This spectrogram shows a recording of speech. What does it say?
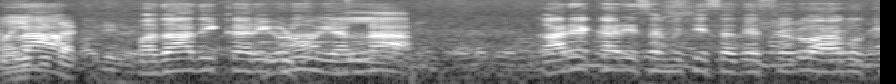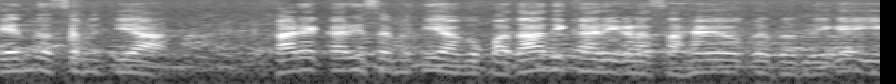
ಎಲ್ಲ ಪದಾಧಿಕಾರಿಗಳು, ಎಲ್ಲ ಕಾರ್ಯಕಾರಿ ಸಮಿತಿ ಸದಸ್ಯರು ಹಾಗೂ ಕೇಂದ್ರ ಸಮಿತಿಯ ಕಾರ್ಯಕಾರಿ ಸಮಿತಿ ಹಾಗೂ ಪದಾಧಿಕಾರಿಗಳ ಸಹಯೋಗದೊಂದಿಗೆ ಈ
